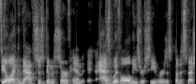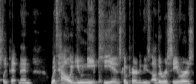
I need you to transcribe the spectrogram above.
feel like that's just going to serve him, as with all these receivers, but especially Pittman, with how unique he is compared to these other receivers.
